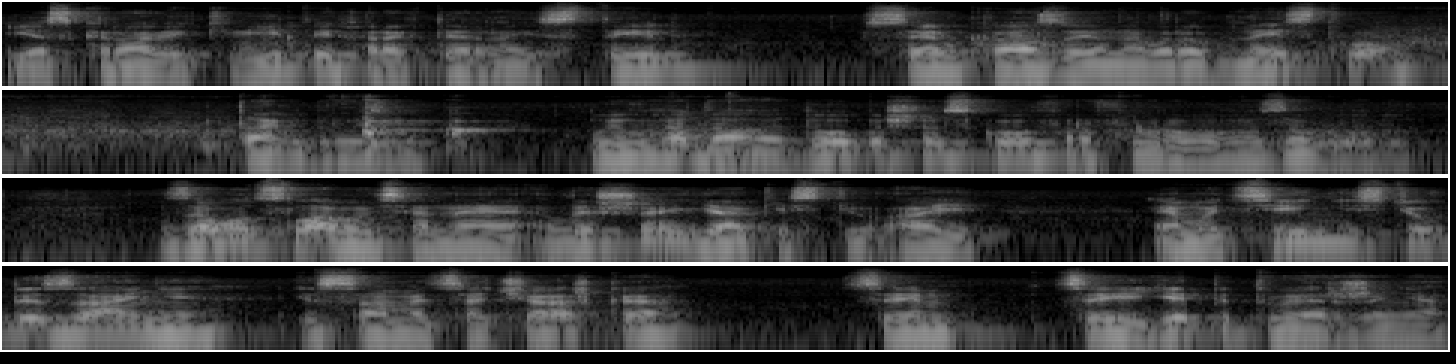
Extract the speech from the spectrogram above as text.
яскраві квіти, характерний стиль. Все вказує на виробництво. Так, друзі, ви вгадали Довбишевського фарфорового заводу. Завод славився не лише якістю, а й емоційністю в дизайні. І саме ця чашка це, це і є підтвердження.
